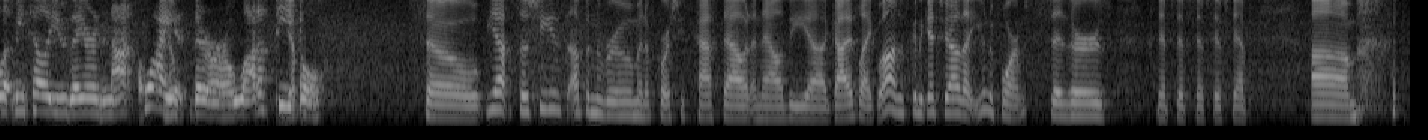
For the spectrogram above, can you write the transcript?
let me tell you, they are not quiet. Nope. There are a lot of people. Yep. So, yep, so she's up in the room, and of course, she's passed out, and now the uh, guy's like, Well, I'm just going to get you out of that uniform. Scissors. Snip, snip, snip, snip, snip. Um,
